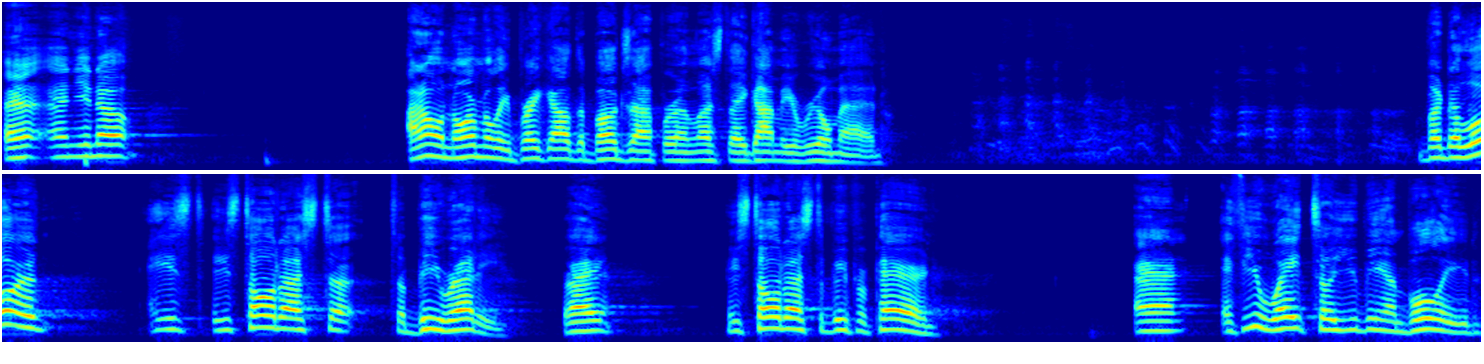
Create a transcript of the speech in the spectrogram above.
And, and you know, I don't normally break out the bug zapper unless they got me real mad. But the Lord he's, he's told us to, to be ready, right? He's told us to be prepared. And if you wait till you being bullied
